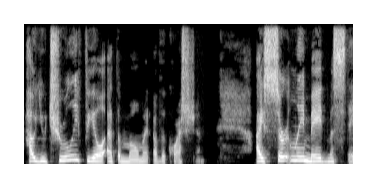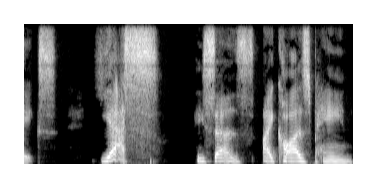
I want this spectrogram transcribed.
how you truly feel at the moment of the question. I certainly made mistakes. Yes, he says, I cause pain.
